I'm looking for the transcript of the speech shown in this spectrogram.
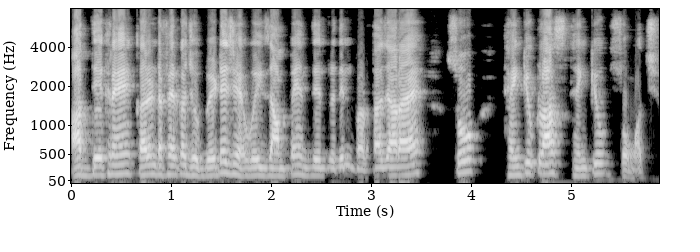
आप देख रहे हैं करंट अफेयर का जो वेटेज है वो एग्ज़ाम पे दिन प्रतिदिन बढ़ता जा रहा है। So thank you class thank you so much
